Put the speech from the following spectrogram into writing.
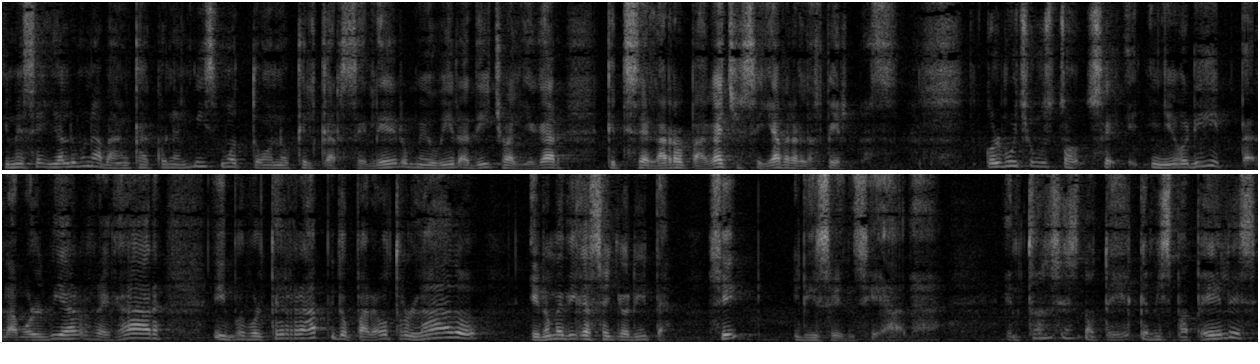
y me señaló una banca con el mismo tono que el carcelero me hubiera dicho al llegar que se la ropa agache y abra las piernas. Con mucho gusto, señorita, la volví a regar y me volteé rápido para otro lado. Y no me diga señorita, sí, licenciada. Entonces noté que mis papeles,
